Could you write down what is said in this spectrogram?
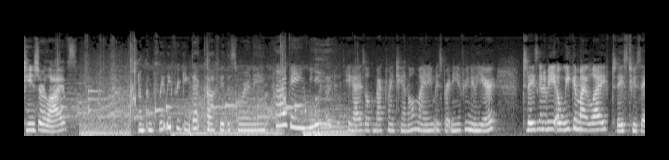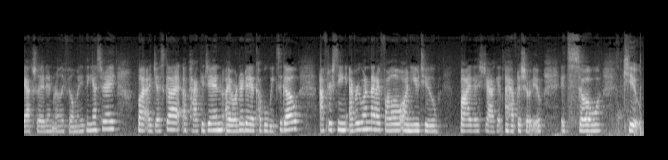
changed our lives. I'm completely freaking decaf coffee this morning. Hi, baby. Hey guys, welcome back to my channel. My name is Brittany if you're new here. Today's gonna be a week in my life. Today's Tuesday, actually. I didn't really film anything yesterday, but I just got a package in. I ordered it a couple weeks ago after seeing everyone that I follow on YouTube buy this jacket. I have to show you. It's so cute.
